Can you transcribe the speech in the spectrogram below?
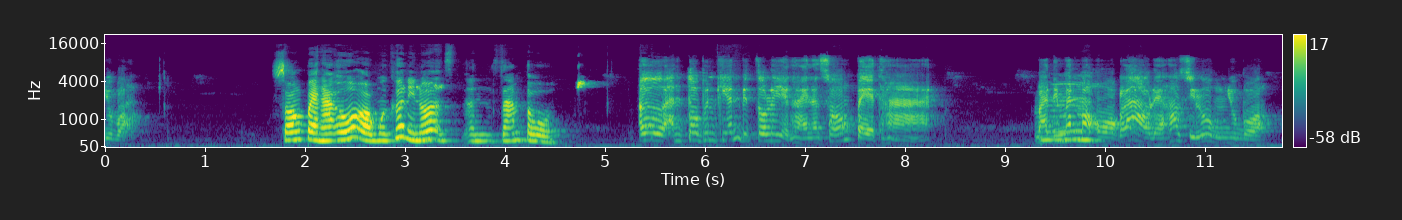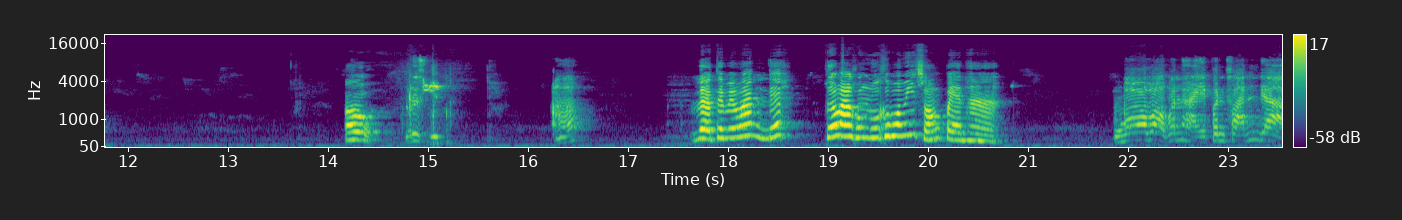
อยู่บ่สองแปดหาโอ้ออกมือเคลื่อนนี่เนาะอันสามตัวเออ อันตัวเป็นเขียนเป็นตัวเลขให้นะสองแปดหาบัดนี้มันมาออกเล่าวเดี๋ยวเขาสิลงอยู่บ่เอาหรือสิฮะแล้วแต่แม่วันเด้แต่ว่าของหนูคือว่ามีสองแปดหาบ่บ่เพิ่นให้เพิ่นฝันญา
